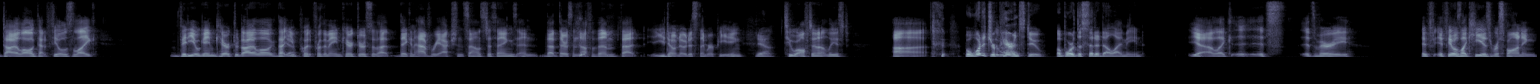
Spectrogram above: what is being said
dialogue that feels like video game character dialogue that Yeah. you put for the main character so that they can have reaction sounds to things and that there's enough of them that you don't notice them repeating yeah. too often at least. Uh But what did your The- parents do aboard the Citadel? I mean, yeah like i- it's it's very it, it feels like he is responding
